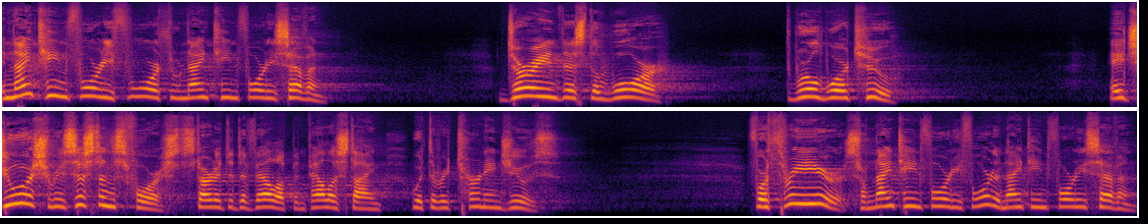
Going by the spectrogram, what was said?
In 1944 through 1947, during this, the war, World War II, a Jewish resistance force started to develop in Palestine with the returning Jews. For three years, from 1944 to 1947,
